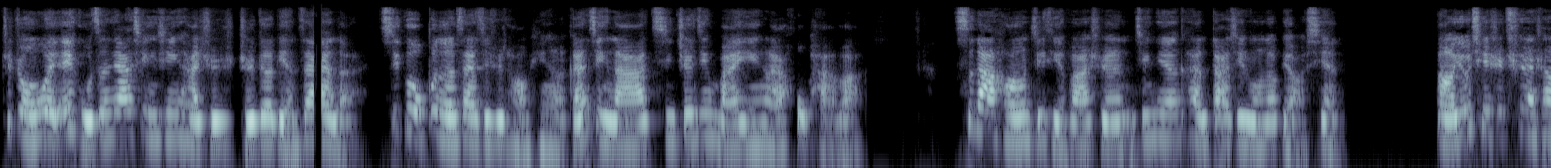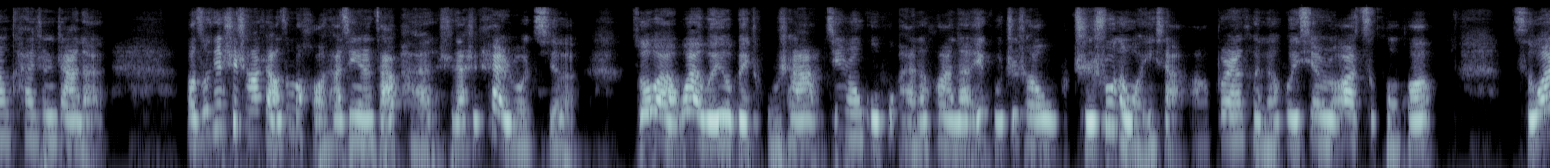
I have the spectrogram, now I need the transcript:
这种为 A 股增加信心还是值得点赞的。机构不能再继续躺平了，赶紧拿金真金白银来护盘吧。四大行集体发声，今天看大金融的表现啊，尤其是券商堪称渣男。啊，昨天市场涨这么好，它竟然砸盘，实在是太弱鸡了。昨晚外围又被屠杀，金融股护盘的话呢，A 股至少指数能稳一下啊，不然可能会陷入二次恐慌。此外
